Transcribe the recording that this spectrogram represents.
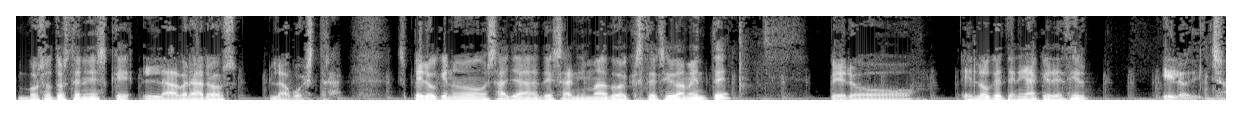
vosotros tenéis que labraros la vuestra. Espero que no os haya desanimado excesivamente, pero es lo que tenía que decir, y lo he dicho.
